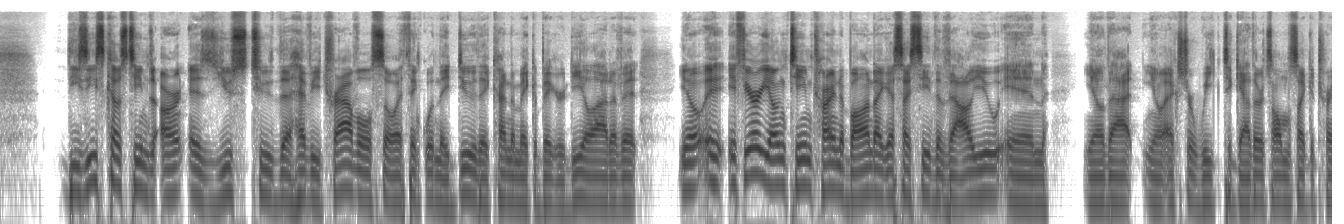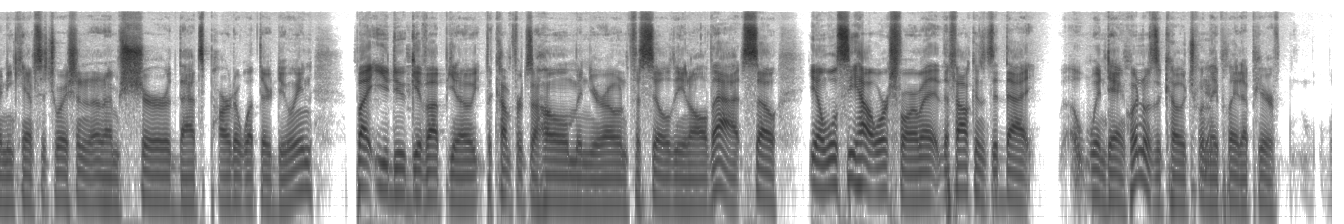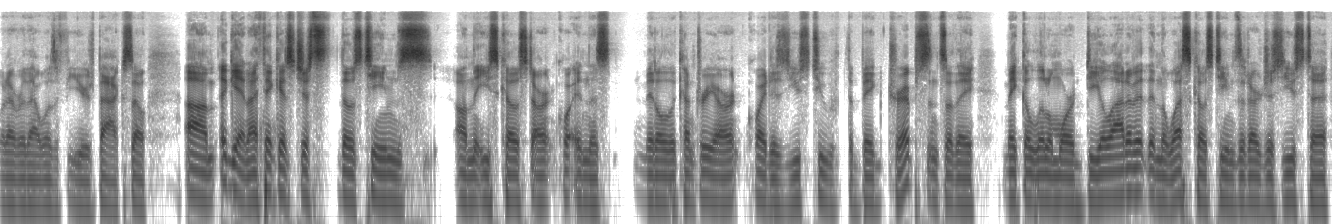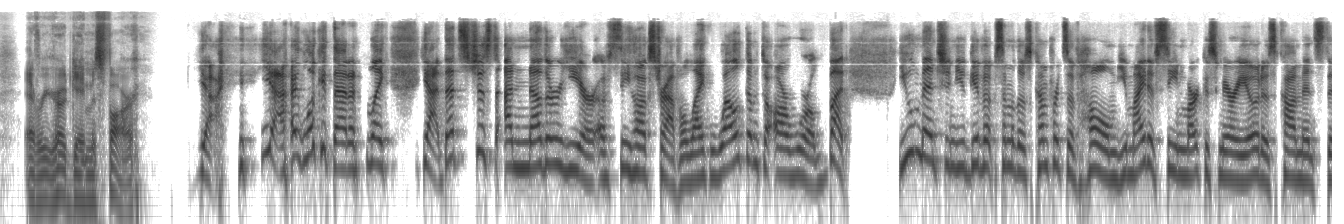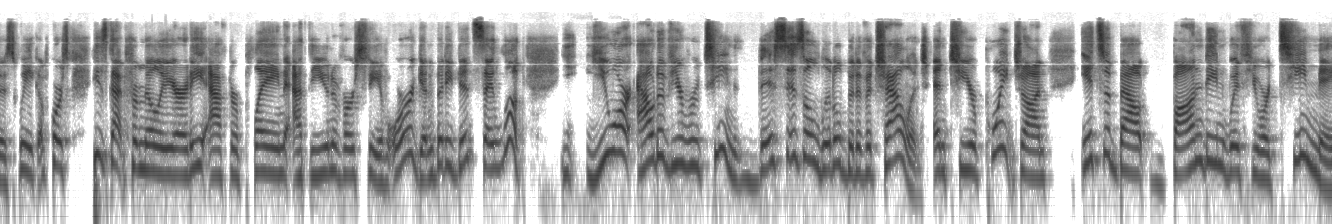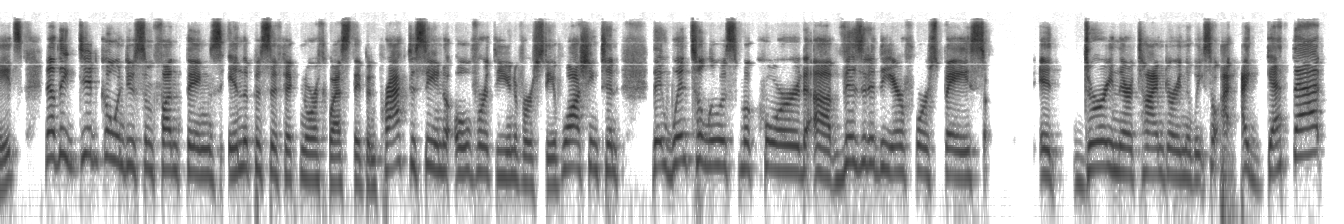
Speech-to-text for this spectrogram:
These East Coast teams aren't as used to the heavy travel. So I think when they do, they kind of make a bigger deal out of it. You know, if you're a young team trying to bond, I guess I see the value in, you know, that, you know, extra week together. It's almost like a training camp situation. And I'm sure that's part of what they're doing but you do give up, you know, the comforts of home and your own facility and all that. So, you know, we'll see how it works for them. The Falcons did that uh, when Dan Quinn was a coach when they played up here, whatever that was a few years back. So, um, again, I think it's just those teams on the East Coast aren't quite in this middle of the country aren't quite as used to the big trips and so they make a little more deal out of it than the west coast teams that are just used to every road game is far yeah. Yeah. I look at that and I'm like, yeah, that's just another year of Seahawks travel. Like, welcome to our world. But you mentioned you give up some of those comforts of home. You might have seen Marcus Mariota's comments this week. Of course, he's got familiarity after playing at the University of Oregon, but he did say, look, y- you are out of your routine. This is a little bit of a challenge. And to your point, John, it's about bonding with your teammates. Now, they did go and do some fun things in the Pacific Northwest. They've been practicing over at the University of Washington. They went to Lewis McChord, uh, visited the Air Force Base it during their time during the week. So I, I get that.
